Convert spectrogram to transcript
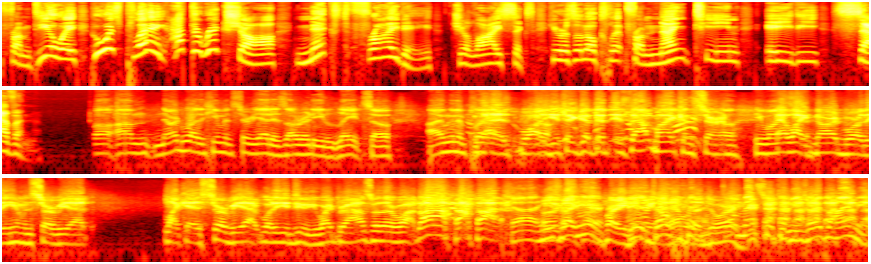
from DOA, who is playing at the Rickshaw next Friday, July 6th. Here's a little clip from 1987. Well, um, Nardwuar the Human Serviette is already late, so I'm gonna play. That is, why you think that, that is that my concern? Oh, he wants and like to- Nardwuar, the human serviette, like a serviette. What do you do? You wipe your ass with it or what? Yeah, he's right here. Probably hit me the don't, head with a door. don't mess with him. He's right behind me.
